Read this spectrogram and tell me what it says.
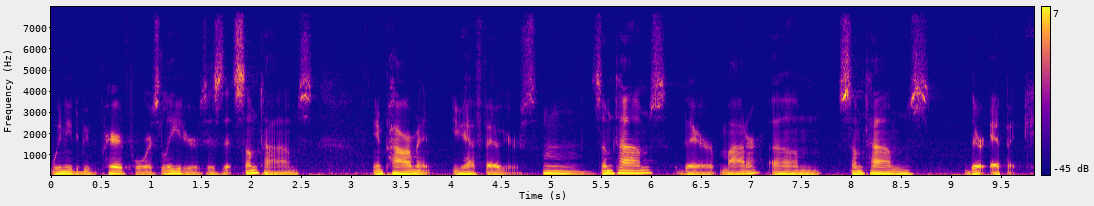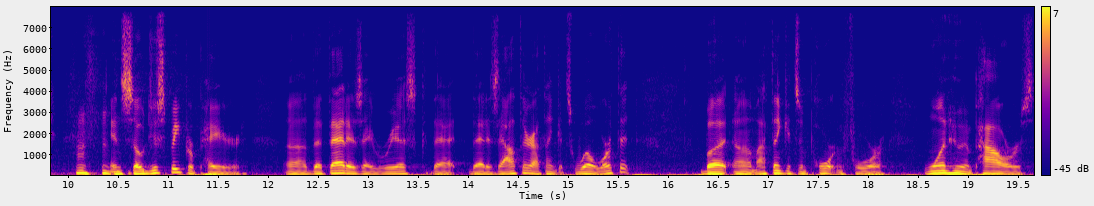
we need to be prepared for as leaders is that sometimes empowerment you have failures. Hmm. Sometimes they're minor. Um, sometimes they're epic. and so just be prepared uh, that that is a risk that, that is out there. I think it's well worth it. But um, I think it's important for one who empowers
